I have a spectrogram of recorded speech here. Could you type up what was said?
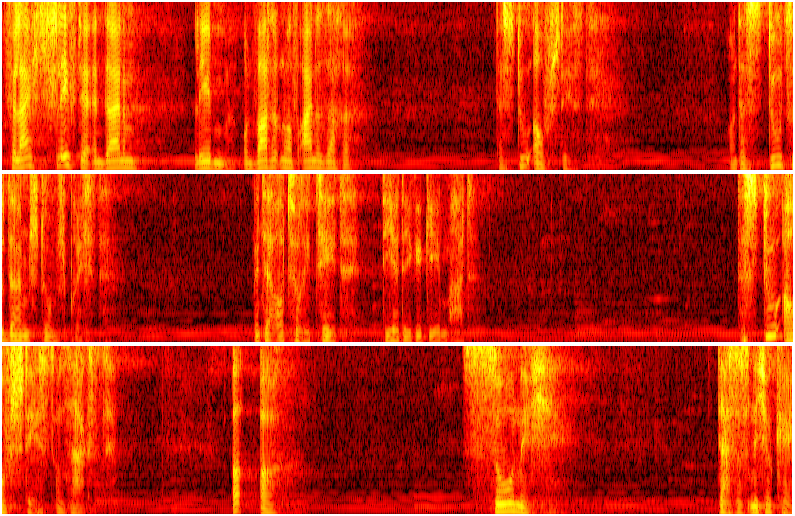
vielleicht schläft er in deinem Leben und wartet nur auf eine Sache, dass du aufstehst und dass du zu deinem Sturm sprichst mit der Autorität, die er dir gegeben hat dass du aufstehst und sagst, oh oh, so nicht. Das ist nicht okay.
